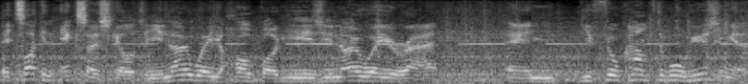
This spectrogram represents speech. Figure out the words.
it's like an exoskeleton. You know where your whole body is, you know where you're at, and you feel comfortable using it.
